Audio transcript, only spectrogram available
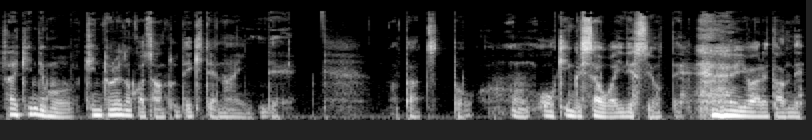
最近でも筋トレとかちゃんとできてないんで、またちょっと、うん、ウォーキングした方がいいですよって言われたんで、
